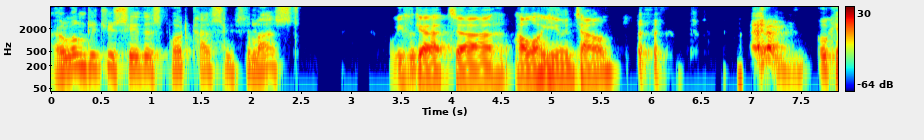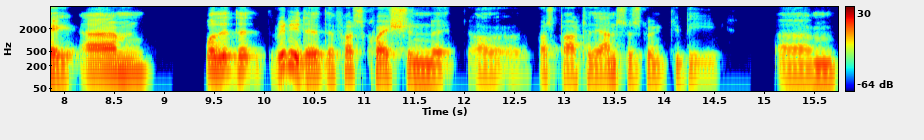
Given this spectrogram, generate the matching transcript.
How long did you say this podcast was to last? We've got uh how long are you in town? Okay um well the, the, really the, the first question that uh, first part of the answer is going to be um,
